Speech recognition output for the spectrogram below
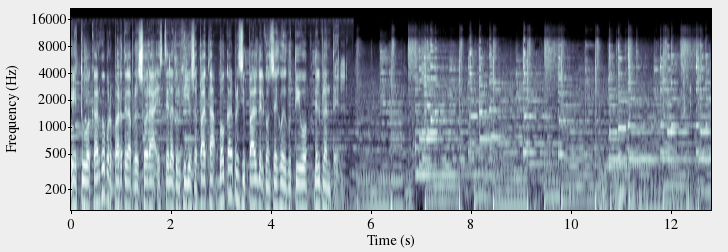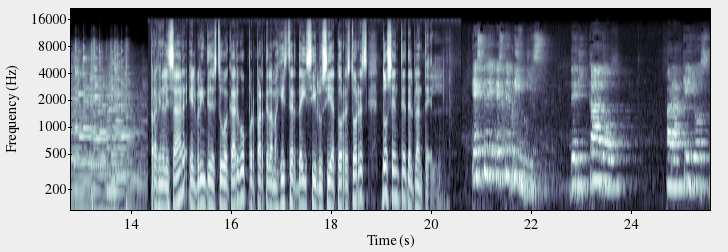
Estuvo a cargo por parte de la profesora Estela Trujillo Zapata, vocal principal del Consejo Ejecutivo del plantel. Para finalizar, el brindis estuvo a cargo por parte de la magíster Daisy Lucía Torres Torres, docente del plantel. Este, este brindis dedicado para aquellos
